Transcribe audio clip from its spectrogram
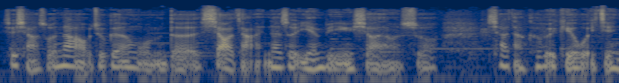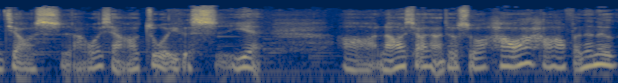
就想说，那我就跟我们的校长，那时候严炳玉校长说，校长可不可以给我一间教室啊？我想要做一个实验啊。然后校长就说，好啊，好啊，反正那个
